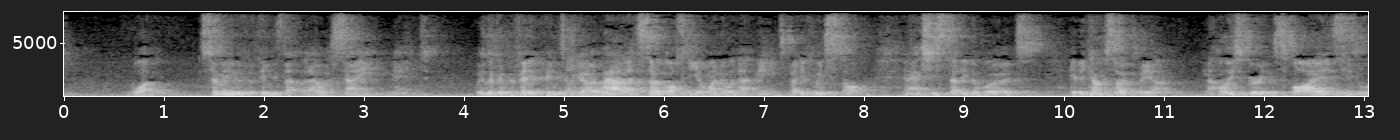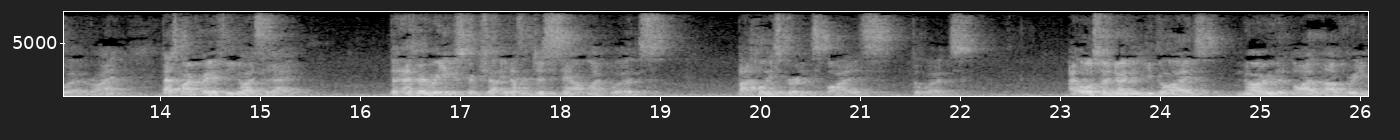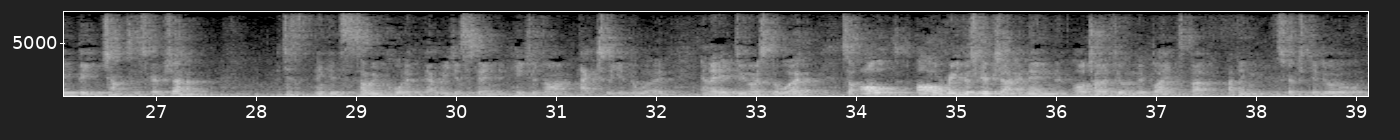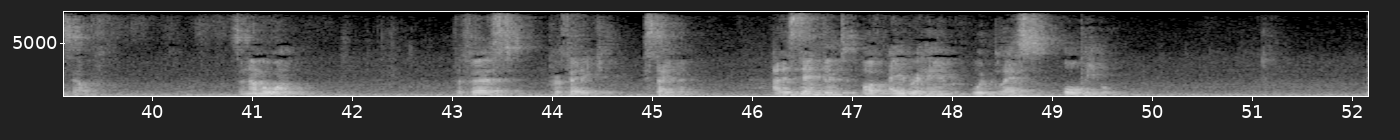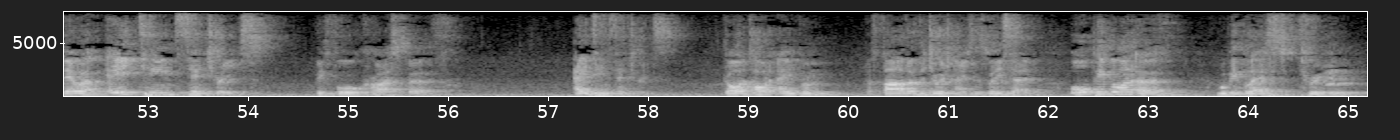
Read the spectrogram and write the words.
what so many of the things that they were saying meant. We look at prophetic things and we go, wow, that's so lofty, I wonder what that means. But if we stop and actually study the words, it becomes so clear. And the Holy Spirit inspires His word, right? That's my prayer for you guys today that as we're reading scripture, it doesn't just sound like words, but Holy Spirit inspires the words. I also know that you guys know that I love reading big chunks of scripture. I just think it's so important that we just spend heaps of time actually in the Word and let it do most of the work. So I'll, I'll read the scripture and then I'll try to fill in the blanks, but I think the scripture can do it all itself. So, number one, the first prophetic statement a descendant of Abraham would bless all people. There were 18 centuries before Christ's birth. 18 centuries. God told Abram, the father of the Jewish nation, this is what he said all people on earth will be blessed through you.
